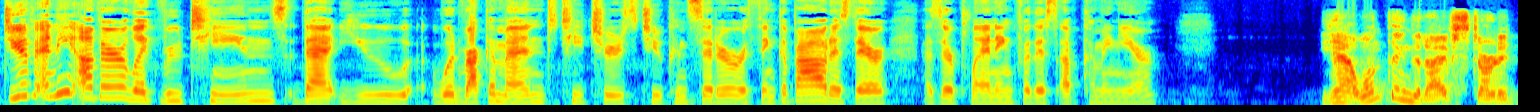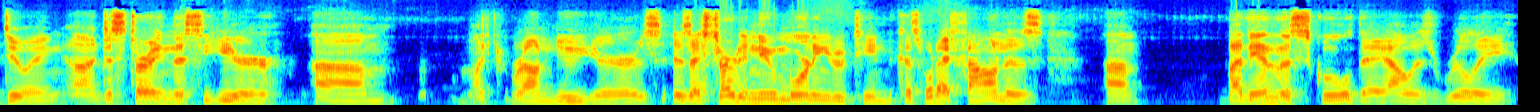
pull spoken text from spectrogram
Do you have any other like routines that you would recommend teachers to consider or think about as they're as they're planning for this upcoming year? Yeah, one thing that I've started doing, uh, just starting this year, um, like around New Year's, is I started a new morning routine because what I found is um, by the end of the school day, I was really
